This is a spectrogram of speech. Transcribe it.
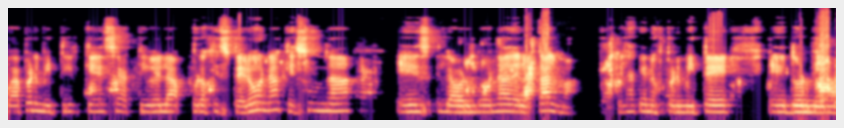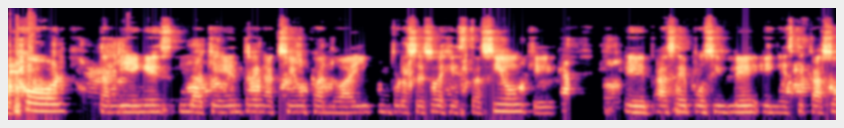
va a permitir que se active la progesterona, que es una es la hormona de la calma, es la que nos permite eh, dormir mejor, también es la que entra en acción cuando hay un proceso de gestación que eh, hace posible, en este caso,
